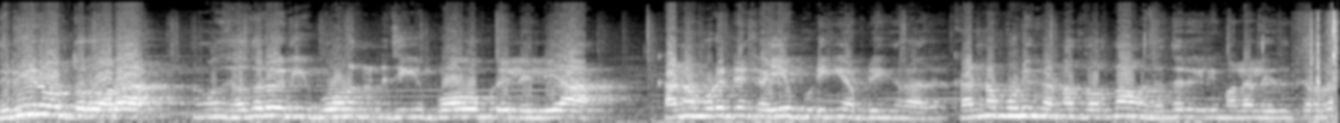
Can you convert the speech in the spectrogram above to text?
திடீர்னு ஒருத்தர் வர நம்ம வந்து சதுரகிரிக்கு போகணும்னு நினைச்சிங்க போக முடியல இல்லையா? கண்ணை மூடிட்டு கையை பிடிங்க அப்படிங்கிறாரு. கண்ணை மூடி கண்ணை திறந்தா அவன் சதுரகிரி மலையில் இருக்கிறத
